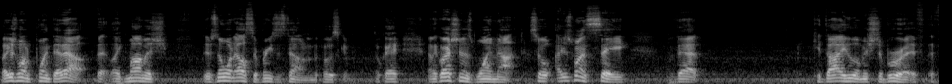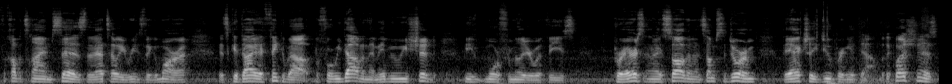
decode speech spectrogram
But I just want to point that out, that like Mamish, there's no one else that brings us down in the postgame, Okay? And the question is, why not? So I just want to say that Kedai Mishnah Berurah, if, if the Chafetz Chaim says that that's how he reads the Gemara, it's Kedai to think about before we daven that. Maybe we should be more familiar with these prayers. And I saw that in some Siddurim, they actually do bring it down. But the question is,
